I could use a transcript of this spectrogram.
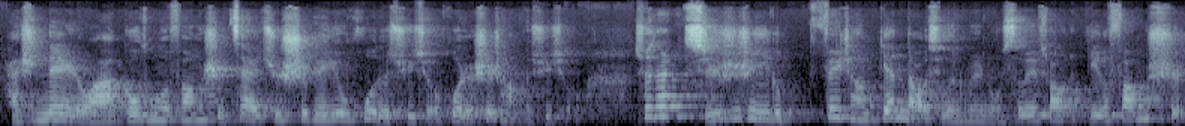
还是内容啊、沟通的方式，再去适配用户的需求或者市场的需求。所以它其实是一个非常颠倒性的这么一种思维方一个方式。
